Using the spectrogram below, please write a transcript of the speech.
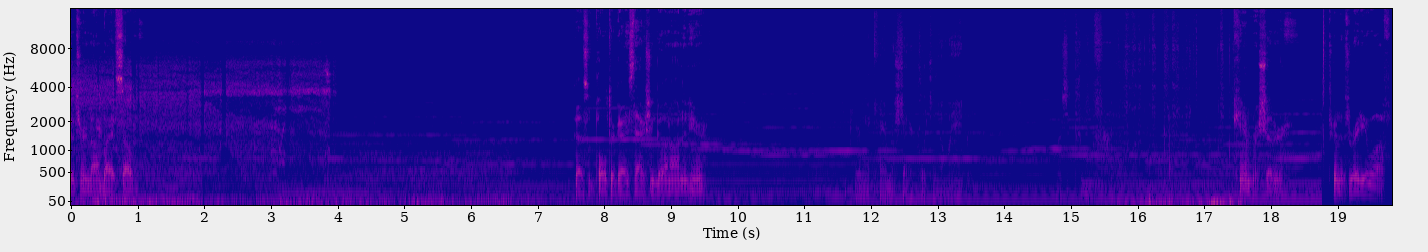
Radio turned on by itself. Got some poltergeist action going on in here. keep hearing a camera shutter clicking away, but where's it coming from? Camera shutter. Turn this radio off.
